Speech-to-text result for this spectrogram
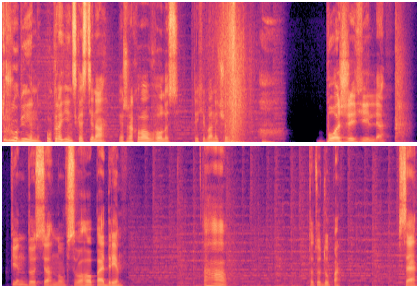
Трубін! Українська стіна. Я ж рахував вголос. Ти хіба не чув? Божевілля. Він досягнув свого Педрі. А. Та то дупа. Все.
